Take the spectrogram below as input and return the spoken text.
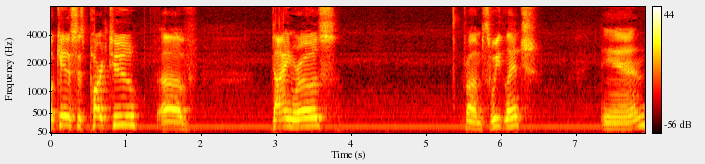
Okay, this is part two of Dying Rose from Sweet Lynch. And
